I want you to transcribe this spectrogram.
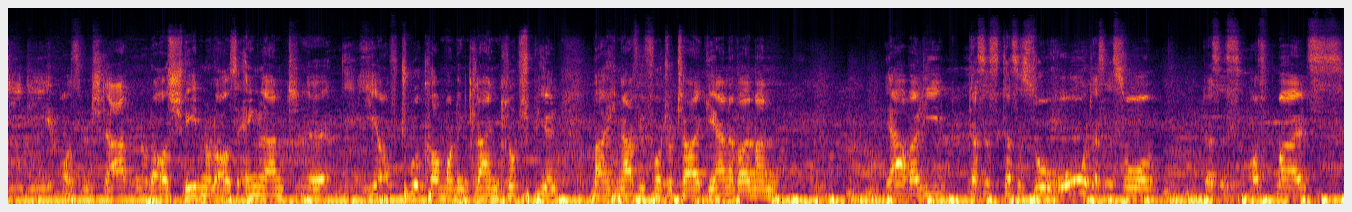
die die aus den Staaten oder aus Schweden oder aus England äh, hier auf Tour kommen und in kleinen Clubs spielen, mache ich nach wie vor total gerne, weil man ja, weil die das ist das ist so roh, das ist so das ist oftmals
